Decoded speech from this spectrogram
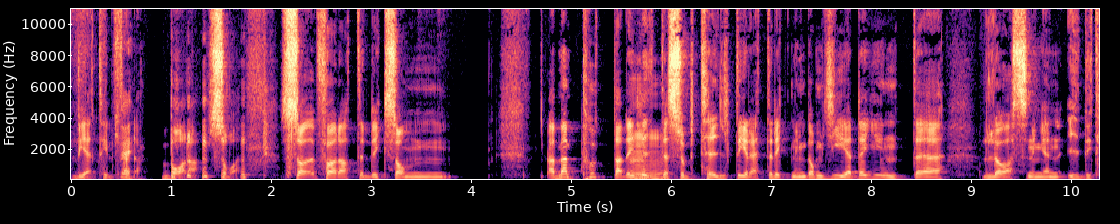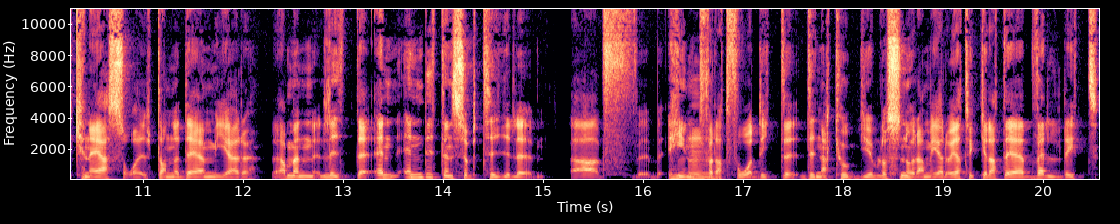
Vid ett tillfälle, okay. bara så. så. För att liksom ja, men putta dig mm. lite subtilt i rätt riktning. De ger dig inte lösningen i ditt knä så, utan det är mer, ja men lite, en, en liten subtil uh, hint mm. för att få ditt, dina kugghjul att snurra mer. Och jag tycker att det är väldigt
